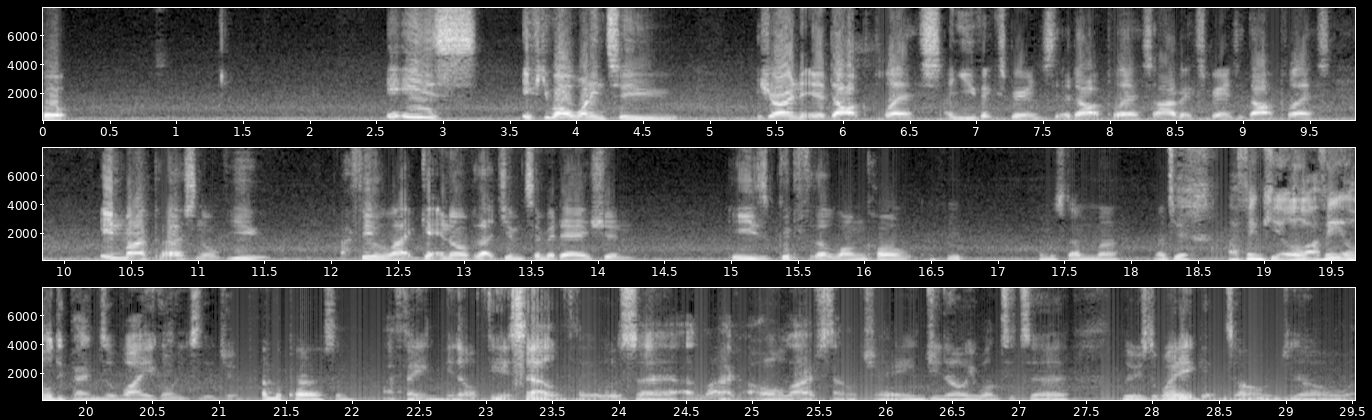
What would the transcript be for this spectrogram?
But it is if you are wanting to if you're in, in a dark place and you've experienced a dark place, I've experienced a dark place. In my personal view, I feel like getting over that gym intimidation is good for the long haul. If you understand my. I think it all. I think it all depends on why you're going to the gym. And the person. I think you know for yourself, it was uh, a, li- a whole lifestyle change. You know, you wanted to lose the weight, get toned. You know,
